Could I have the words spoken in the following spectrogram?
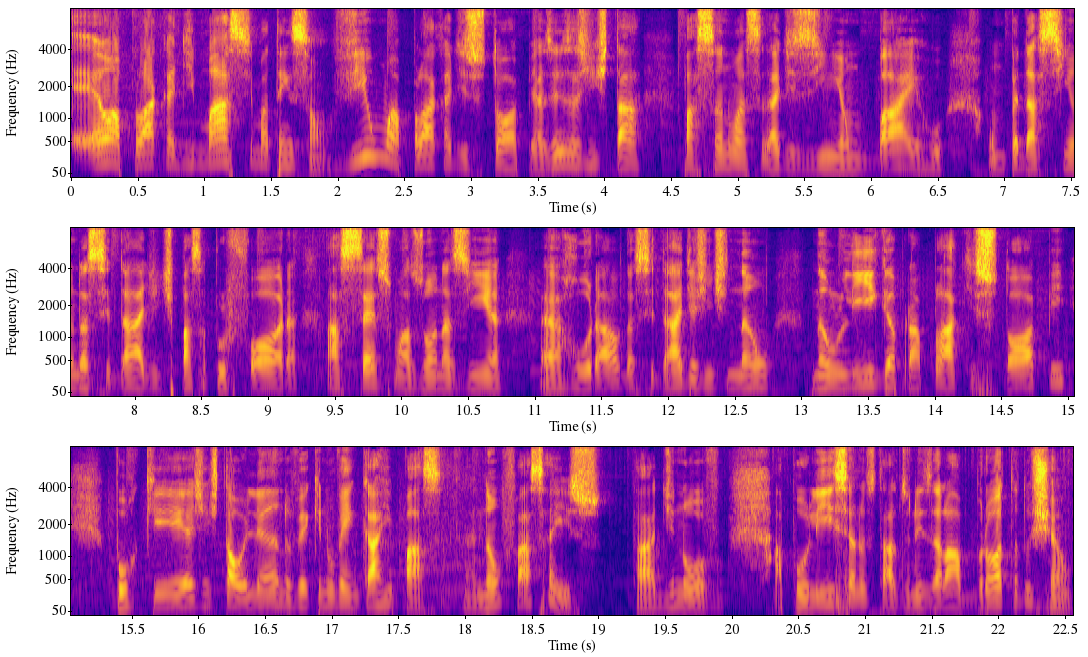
É uma placa de máxima atenção. Viu uma placa de stop? Às vezes a gente está passando uma cidadezinha, um bairro, um pedacinho da cidade, a gente passa por fora, acessa uma zonazinha uh, rural da cidade, a gente não não liga para a placa stop porque a gente está olhando, vê que não vem carro e passa. Não faça isso. Tá? De novo, a polícia nos Estados Unidos ela brota do chão.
